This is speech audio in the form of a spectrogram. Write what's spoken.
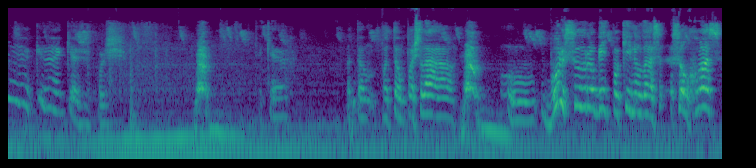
Ну, ну, Яке ж больше. Таке. Потім, потім пішла у бурсу робити, покинула совхоз.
